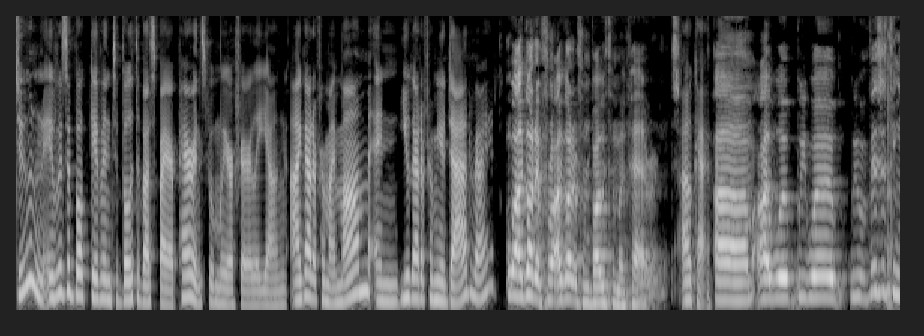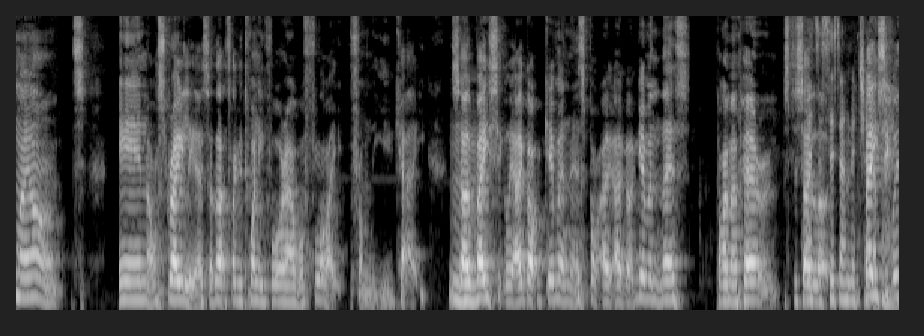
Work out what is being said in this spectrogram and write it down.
Dune, it was a book given to both of us by our parents when we were fairly young. I got it from my mom, and you got it from your dad, right? Well, I got it from I got it from both of my parents. Okay. Um, I were we were we were visiting my aunt in Australia, so that's like a twenty four hour flight from the UK. So Mhm. basically, I got given this, I, got given this by my parents to say, look, sit down and chat basically,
